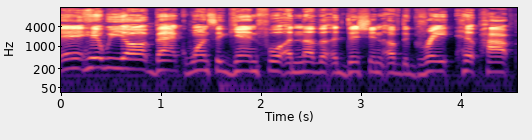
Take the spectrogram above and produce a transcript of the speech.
And here we are back once again for another edition of the Great Hip Hop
